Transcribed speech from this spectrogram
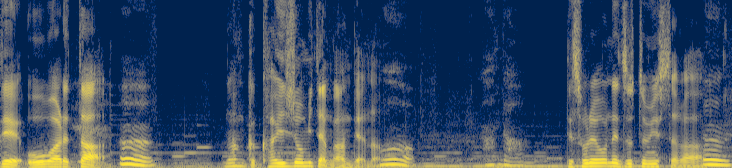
で覆われたうん。なんか会場みたいなのがあんだよな。なんだ？でそれをねずっと見てたら、うん。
